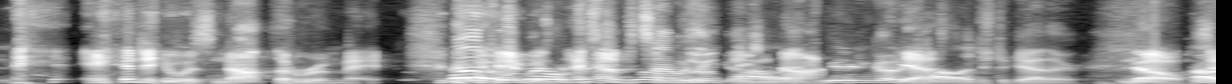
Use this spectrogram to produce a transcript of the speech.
Andy was not the roommate. No, no, this is when I was in college. Not. We didn't go to yeah. college together. No. Oh,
